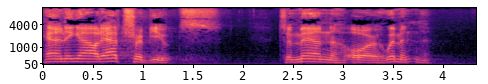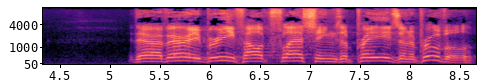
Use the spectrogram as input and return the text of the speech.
handing out attributes to men or women. There are very brief outflashings of praise and approval,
